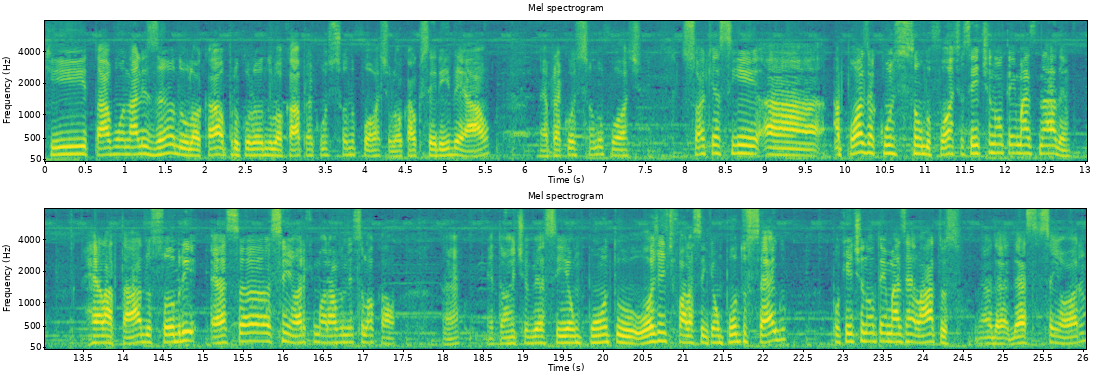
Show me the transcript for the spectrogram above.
que estavam analisando o local, procurando o local para a construção do forte, o local que seria ideal né, para a construção do forte. Só que assim, a, após a construção do forte, assim, a gente não tem mais nada relatado sobre essa senhora que morava nesse local. Né? Então a gente vê assim, é um ponto, hoje a gente fala assim que é um ponto cego, porque a gente não tem mais relatos né, dessa senhora.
